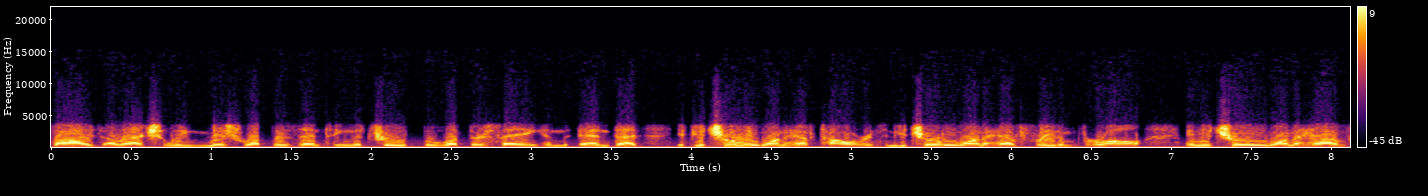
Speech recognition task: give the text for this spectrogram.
sides are actually misrepresenting the truth of what they're saying, and and that if you truly want to have tolerance and you truly want to have freedom for all, and you truly want to have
